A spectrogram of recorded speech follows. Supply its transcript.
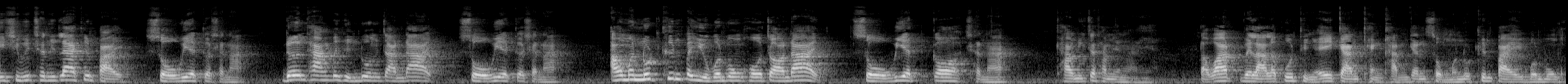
มีชีวิตชนิดแรกขึ้นไป โซเวียตก็ชนะ เดินทางไปถึงดวงจันทร์ได้ โซเวียตก็ชนะ เอามนุษย์ขึ้นไปอยู่บนวงโคจรได้ โซเวียตก็ชนะ คราวนี้จะทำยังไง แต่ว่าเวลาเราพูดถึงไอ้การแข่งขันกันส่งมนุษย์ขึ้นไปบนวงโค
